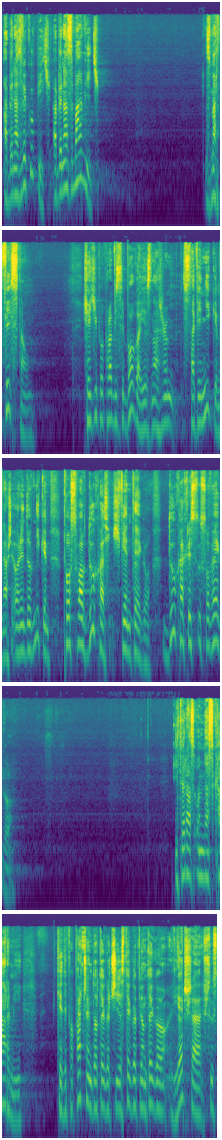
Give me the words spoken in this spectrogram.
aby nas wykupić, aby nas zbawić. Zmartwychwstał. Siedzi po prawicy Boga, jest naszym stawiennikiem, naszym orędownikiem. Posłał Ducha Świętego, Ducha Chrystusowego. I teraz On nas karmi. Kiedy popatrzę do tego 35 wiersza 6,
